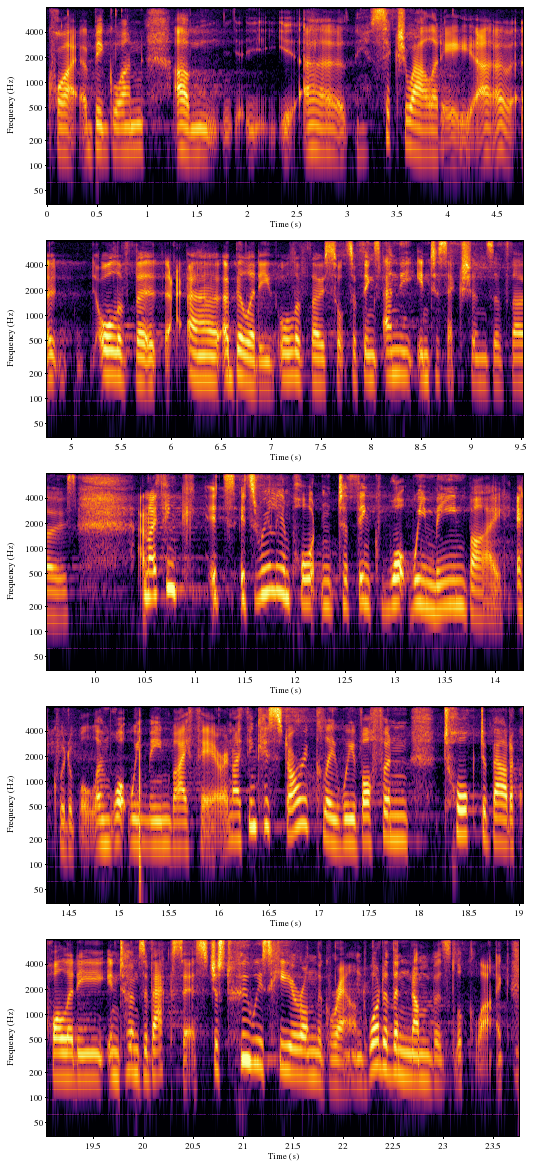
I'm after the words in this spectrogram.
quite a big one, um, uh, sexuality, uh, uh, all of the uh, ability, all of those sorts of things, and the intersections of those. And I think it's, it's really important to think what we mean by equitable and what we mean by fair. And I think historically we've often talked about equality in terms of access, just who is here on the ground, what do the numbers look like? Mm.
